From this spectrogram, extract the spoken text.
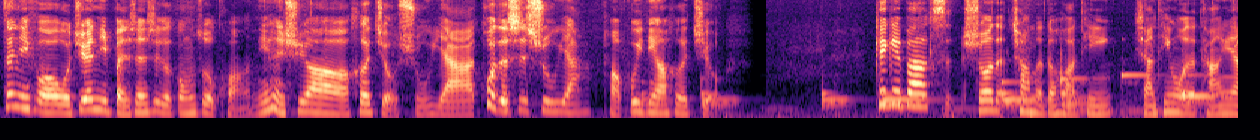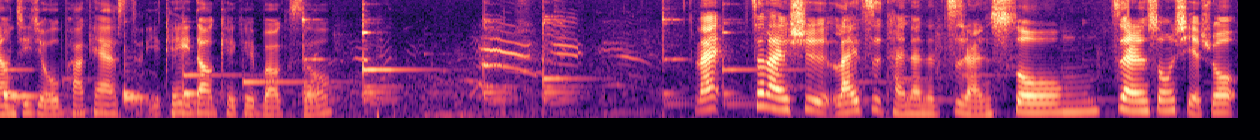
珍妮佛，我觉得你本身是个工作狂，你很需要喝酒舒压，或者是舒压，好，不一定要喝酒。KKBOX 说的唱的都好听，想听我的唐扬鸡酒屋 Podcast 也可以到 KKBOX 哦。来，再来是来自台南的自然松，自然松写说，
